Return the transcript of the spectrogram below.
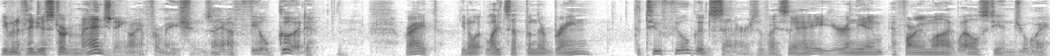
Even if they just start imagining affirmations, I feel good. Right. You know what lights up in their brain? The two feel good centers. If I say, hey, you're in the FRMI, what else do you enjoy?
